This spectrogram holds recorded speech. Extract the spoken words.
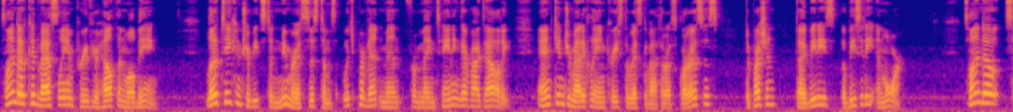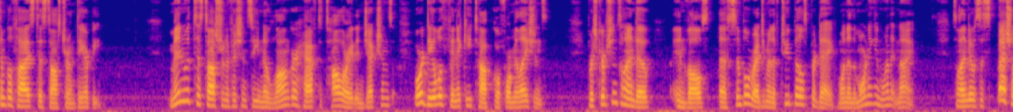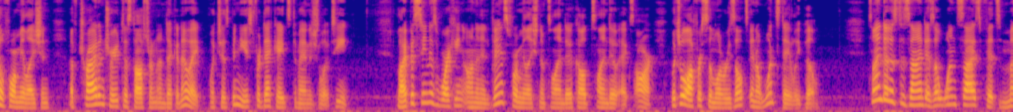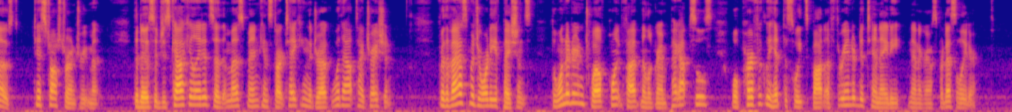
Tlando could vastly improve your health and well-being. Low T contributes to numerous systems which prevent men from maintaining their vitality and can dramatically increase the risk of atherosclerosis, depression, diabetes, obesity, and more. Tlando simplifies testosterone therapy. Men with testosterone deficiency no longer have to tolerate injections or deal with finicky topical formulations. Prescription Tlando involves a simple regimen of two pills per day, one in the morning and one at night. Tlando is a special formulation of tried and true testosterone undecanoate, which has been used for decades to manage low T. Lipocine is working on an advanced formulation of Tlando called Tlando XR, which will offer similar results in a once daily pill. Tlando is designed as a one size fits most testosterone treatment. The dosage is calculated so that most men can start taking the drug without titration. For the vast majority of patients, the 112.5 milligram capsules will perfectly hit the sweet spot of 300 to 1080 nanograms per deciliter.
